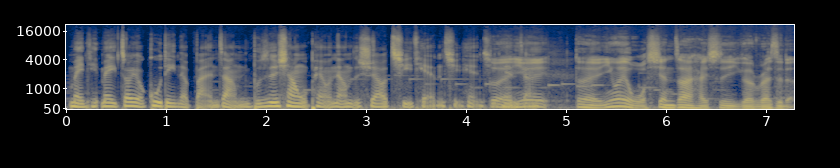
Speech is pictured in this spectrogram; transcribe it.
每天每周有固定的班？这样你不是像我朋友那样子需要七天七天七天这样。对，因为我现在还是一个 resident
